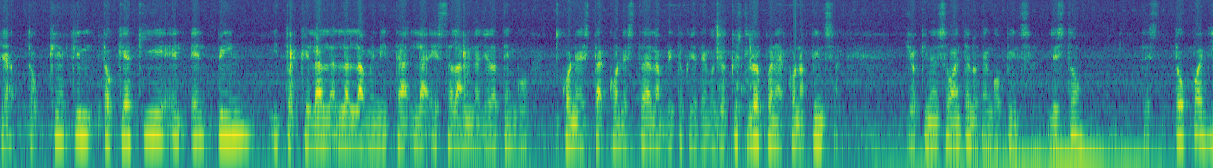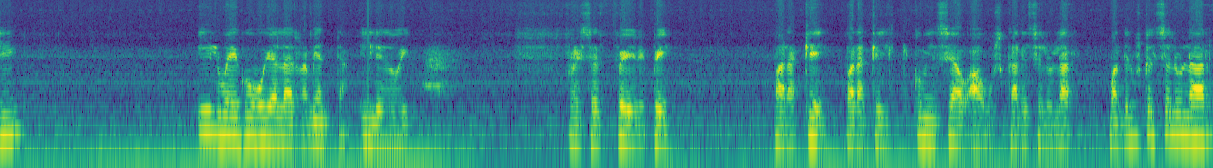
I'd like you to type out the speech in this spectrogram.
ya toqué aquí toqué aquí el, pin y toqué la, la, laminita la, esta lámina yo la tengo con esta con este alambrito que ya tengo. Yo que usted lo puede poner con la pinza. Yo aquí en ese momento no tengo pinza. Listo entonces toco allí y luego voy a la herramienta y le doy reset FRP ¿para qué? para que él comience a, buscar el celular. Cuando él busca el celular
